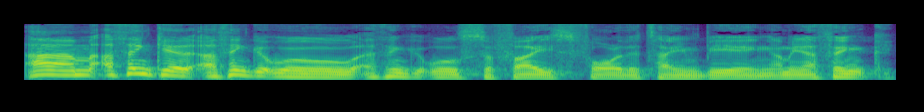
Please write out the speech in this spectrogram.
Um, I think it. I think it will. I think it will suffice for the time being. I mean, I think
